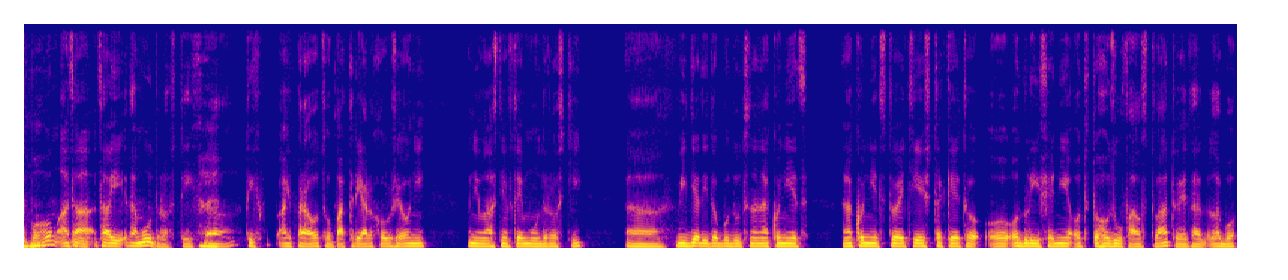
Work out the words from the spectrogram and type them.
s mhm. Bohom a tá, tá, tá múdrosť tých, uh, tých aj pravcov, patriarchov, že oni, oni vlastne v tej múdrosti uh, videli do budúcna nakoniec Nakoniec to je tiež takéto odlíšenie od toho zúfalstva, to je tá, lebo,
